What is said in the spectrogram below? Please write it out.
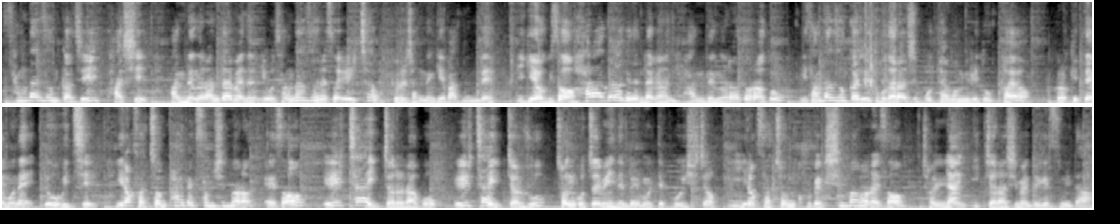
상단선까지 다시 반등을 한다면은 이 상단선에서 1차 목표를 잡는 게 맞는데 이게 여기서 하락을 하게 된다면 반등을 하더라도 이 상단선까지 도달하지 못할 확률이 높아요. 그렇기 때문에 이 위치 1억 4,830만 원에서 1차 입절을 하고 1차 입절 후 전 고점에 있는 매물대 보이시죠? 이 1억 4,910만 원에서 전량 입절하시면 되겠습니다.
